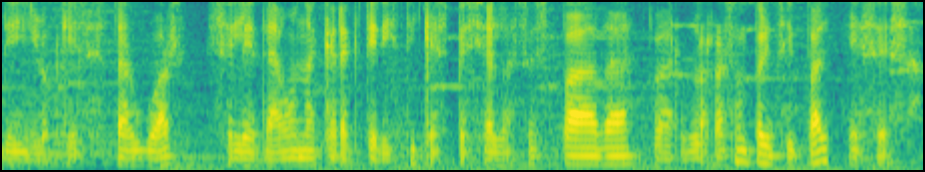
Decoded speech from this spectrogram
de lo que es Star Wars se le da una característica especial a su espada, pero la razón principal es esa.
